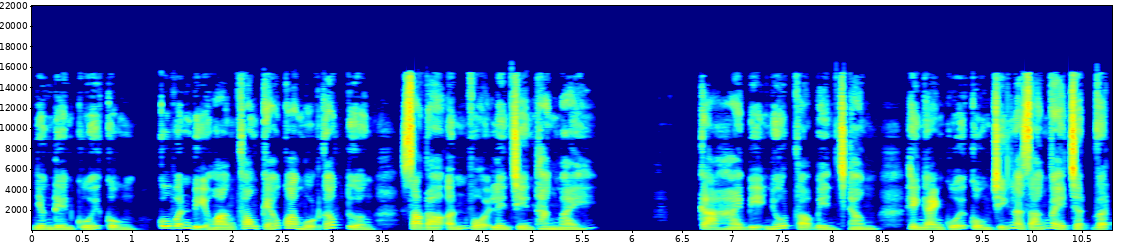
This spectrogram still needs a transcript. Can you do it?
nhưng đến cuối cùng cô vẫn bị Hoàng Phong kéo qua một góc tường, sau đó ấn vội lên trên thang máy. Cả hai bị nhốt vào bên trong, hình ảnh cuối cùng chính là dáng vẻ chật vật,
